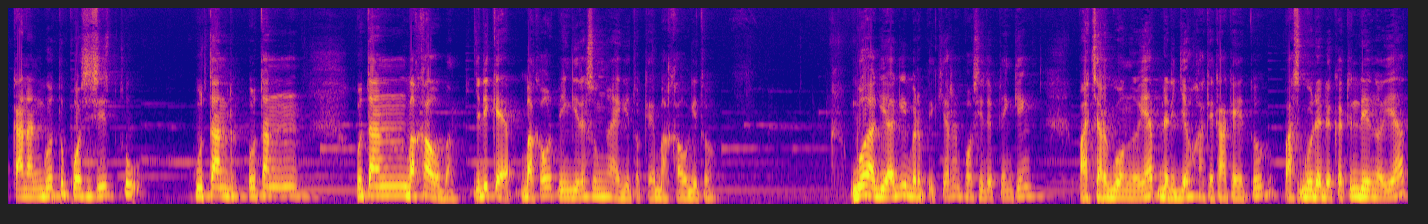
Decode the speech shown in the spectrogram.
Kanan gue tuh posisi tuh hutan hutan hutan bakau bang. Jadi kayak bakau pinggirnya sungai gitu, kayak bakau gitu. Gue lagi-lagi berpikiran positive thinking. Pacar gue ngeliat dari jauh kakek-kakek itu. Pas gue udah deketin dia ngeliat.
